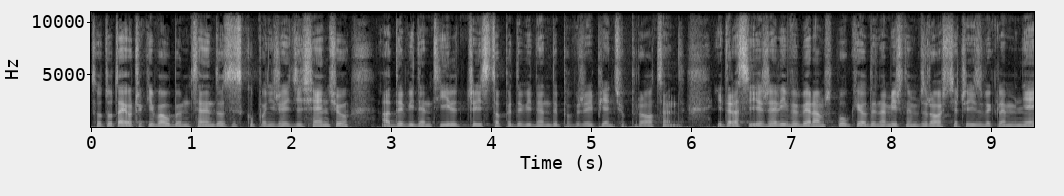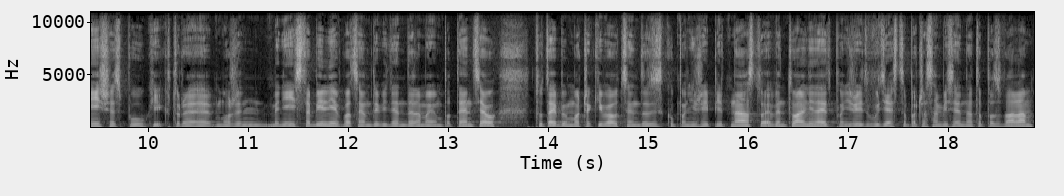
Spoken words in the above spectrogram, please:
to tutaj oczekiwałbym ceny do zysku poniżej 10, a dywidend yield, czyli stopy dywidendy powyżej 5%. I teraz, jeżeli wybieram spółki o dynamicznym wzroście, czyli zwykle mniejsze spółki, które może mniej stabilnie wpłacają dywidendę, ale mają potencjał. Tutaj bym oczekiwał cen do zysku poniżej 15, ewentualnie nawet poniżej 20, bo czasami sobie na to pozwalam.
